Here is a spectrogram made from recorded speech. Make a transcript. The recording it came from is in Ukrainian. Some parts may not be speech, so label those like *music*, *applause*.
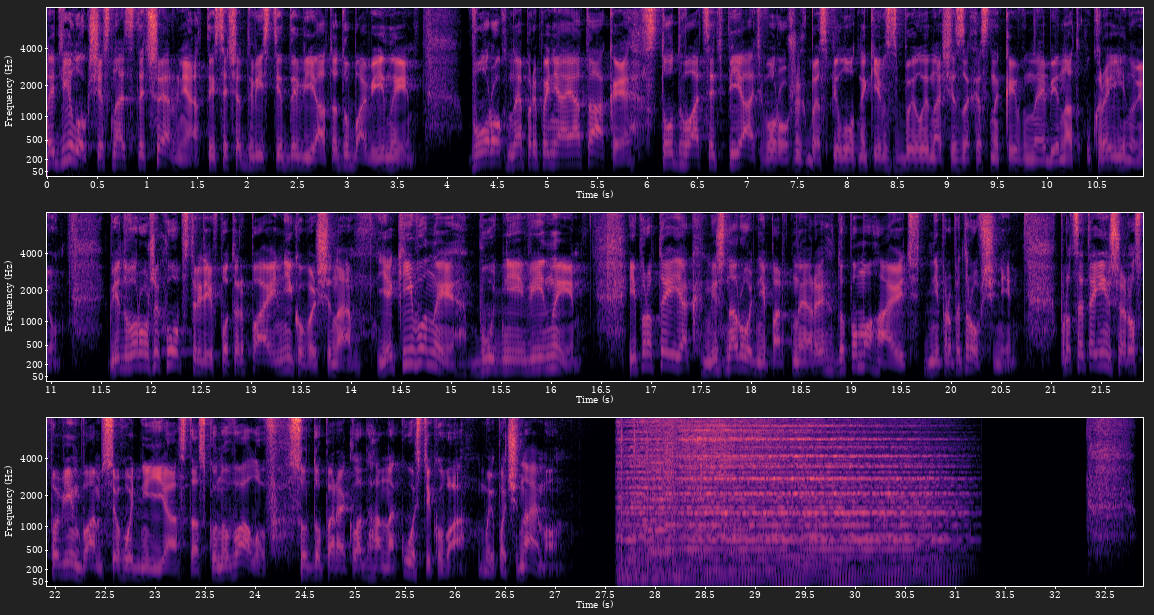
Понеділок, 16 червня, 1209 доба війни. Ворог не припиняє атаки. 125 ворожих безпілотників збили наші захисники в небі над Україною. Від ворожих обстрілів потерпає Нікопольщина. Які вони будні війни? І про те, як міжнародні партнери допомагають Дніпропетровщині. Про це та інше розповім вам сьогодні. Я Стас Коновалов, сурдопереклад Ганна Костікова. Ми починаємо.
